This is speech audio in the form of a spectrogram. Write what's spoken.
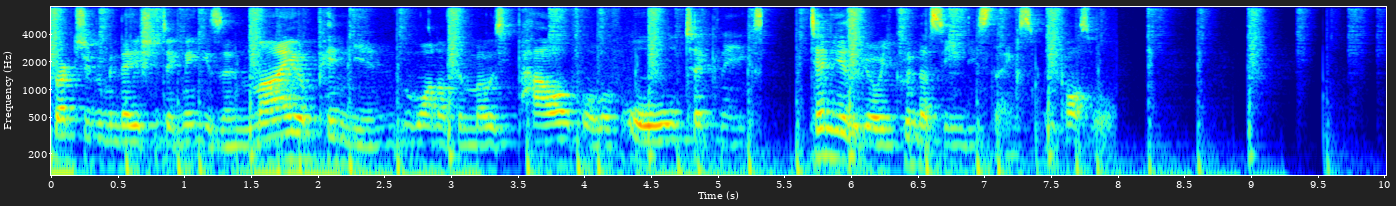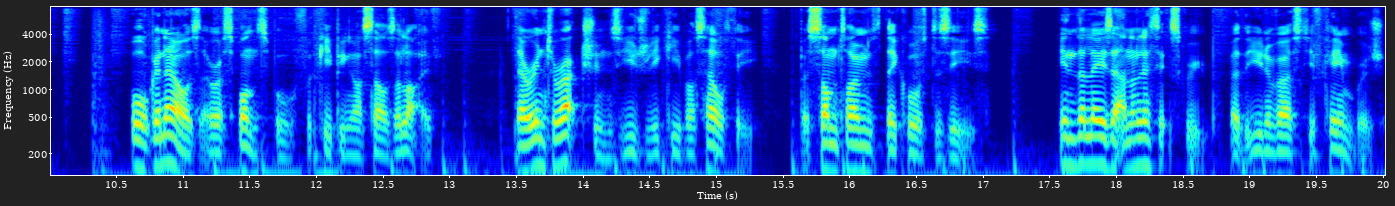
Structured illumination technique is, in my opinion, one of the most powerful of all techniques. 10 years ago, you couldn't have seen these things. Impossible. Organelles are responsible for keeping our cells alive. Their interactions usually keep us healthy, but sometimes they cause disease. In the Laser Analytics Group at the University of Cambridge,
